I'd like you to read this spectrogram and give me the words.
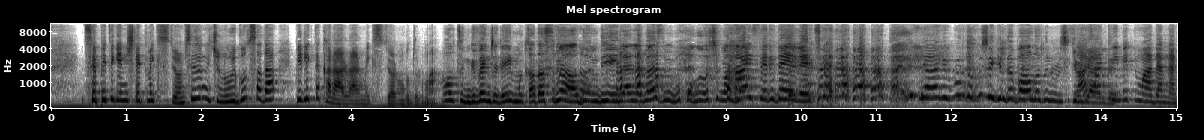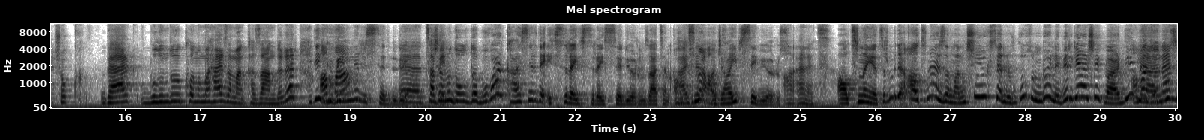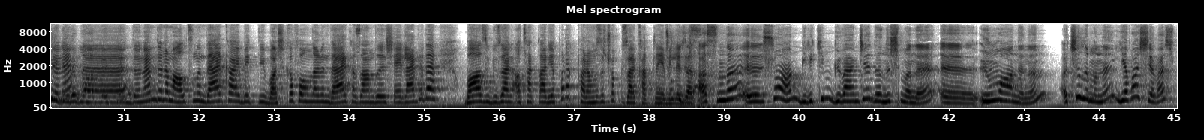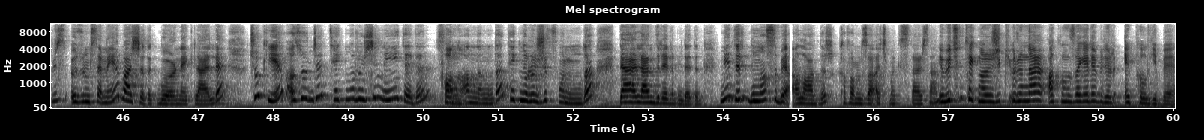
sepeti genişletmek istiyorum. Sizin için uygunsa da birlikte karar vermek istiyorum bu duruma. Altın güvence değil mi? Kadasını aldım diye ilerlemez mi bu konuşma? Kayseri'de evet. yani burada bu şekilde bağlanırmış gibi Zaten geldi. kıymetli madenler çok değer bulunduğu konumu her zaman kazandırır. Bir de ama güvenilir hissediliyor. Ee, tabii. Anadolu'da bu var. Kayseri'de ekstra ekstra hissediyorum zaten. Altını Kayseri altın. acayip seviyoruz. Aa, evet. Altına yatırım. Bir de altın her zaman için yükselir. Kuzum böyle bir gerçek var değil Ama mi? Yani dönem bu muhabbetle? e, dönem dönem altının değer kaybettiği, başka fonların değer kazandığı şeylerde de bazı güzel ataklar yaparak paramızı çok güzel Çok katlayabiliriz. güzel. Aslında e, şu an birikim güvence danışmanı e, ünvanının açılımını yavaş yavaş biz özümsemeye başladık bu örneklerle. Çok iyi. Az önce teknoloji neyi dedin? Fon Fonu. anlamında. Teknoloji fonunda değerlendirelim dedin. Nedir? Bu nasıl bir alandır? Kafamıza açmak istersen. Ya bütün teknolojik ürünler aklınıza gelebilir. Apple gibi.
